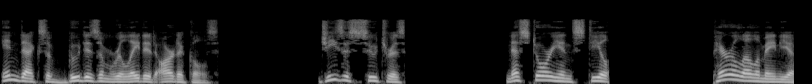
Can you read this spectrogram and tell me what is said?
Index of Buddhism-related articles. Jesus Sutras. Nestorian stele Parallelomania.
